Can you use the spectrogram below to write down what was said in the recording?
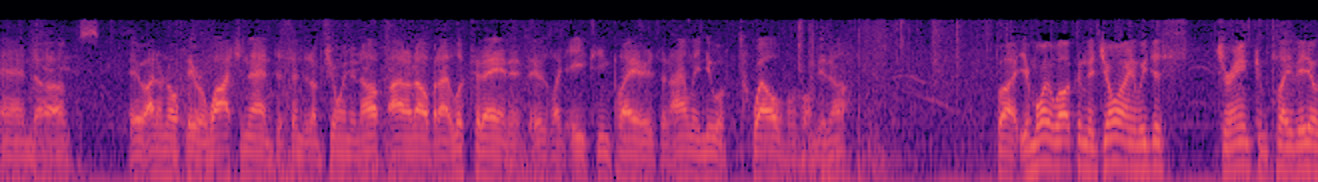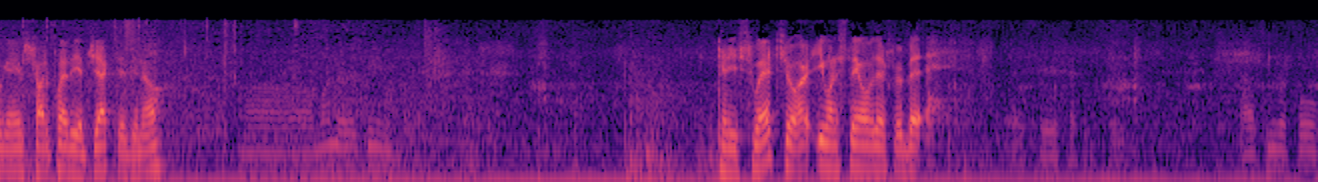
And um, it- I don't know if they were watching that and just ended up joining up. I don't know, but I looked today and it, it was like 18 players, and I only knew of 12 of them, you know. But you're more than welcome to join. We just drink and play video games, try to play the objective, you know. Uh, I'm under the team. Can you switch, or you want to stay over there for a bit? Let's see I can see. Uh, teams are full.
